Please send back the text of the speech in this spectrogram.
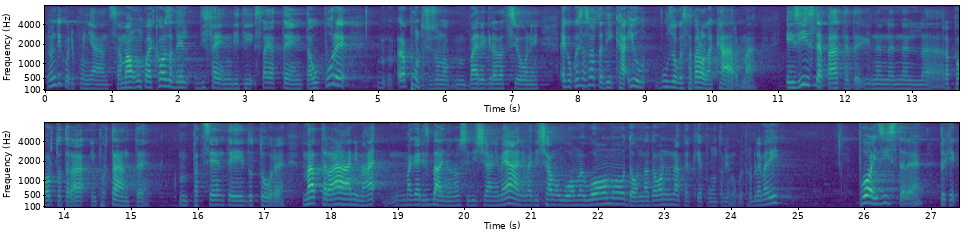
non dico ripugnanza, ma un qualcosa del difenditi, stai attenta, oppure appunto ci sono varie gradazioni. Ecco, questa sorta di, io uso questa parola karma, esiste a parte de- nel, nel- rapporto tra importante mm, paziente e dottore, ma tra anima, magari sbaglio, non si dice anima e anima, diciamo uomo e uomo, donna e donna, perché appunto abbiamo quel problema lì, può esistere, perché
